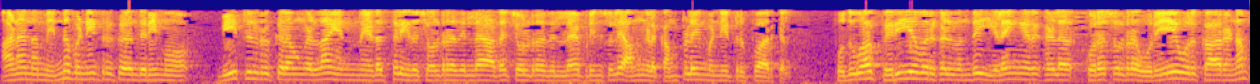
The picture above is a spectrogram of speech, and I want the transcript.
ஆனா நம்ம என்ன பண்ணிட்டு இருக்கிறோம் தெரியுமோ? வீட்டில் இருக்கிறவங்க எல்லாம் என் இடத்துல இதை சொல்றதில்ல அதை சொல்றதில்ல அப்படின்னு சொல்லி அவங்கள கம்ப்ளைண்ட் பண்ணிட்டு இருப்பார்கள். பொதுவா பெரியவர்கள் வந்து இளைஞர்களை குறை சொல்ற ஒரே ஒரு காரணம்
